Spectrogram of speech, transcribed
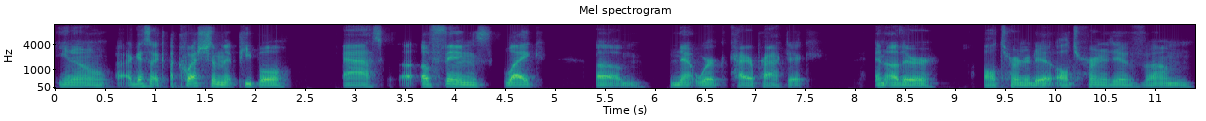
you know, I guess like a question that people ask uh, of things like um, network chiropractic and other alternative alternative um,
